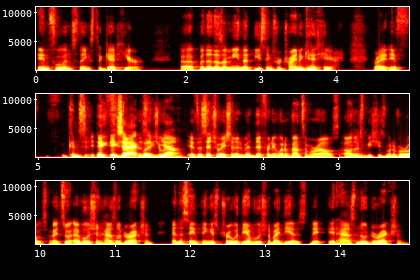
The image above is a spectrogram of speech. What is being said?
influence things to get here. Uh, but that doesn't mean that these things were trying to get here right? If, if exactly if situa- yeah. if the situation had been different it would have gone somewhere else. Other mm-hmm. species would have arose right? So evolution has no direction. And the same thing is true with the evolution of ideas. They, it has no direction.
